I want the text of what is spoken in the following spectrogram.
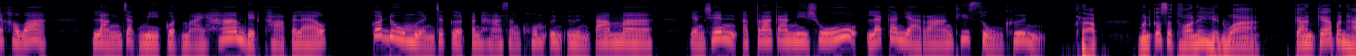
นะคะว่า หลังจากมีกฎหมายห้ามเด็ดขาดไปแล้ว ก็ดูเหมือนจะเกิดปัญหาสังคมอื่น ๆ ตามมา อย่างเช่น อัตราการมีชู้ และการหย่าร้างที่สูงขึ้น ครับ มันก็สะท้อนให้เห็นว่า การแก้ปัญหา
